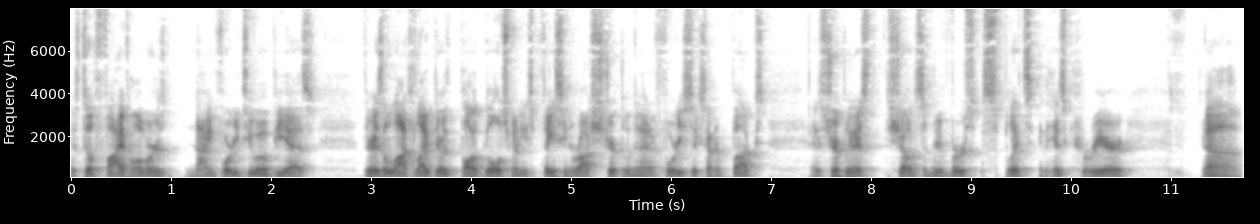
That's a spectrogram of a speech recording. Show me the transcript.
but still five homers, 942 OPS. There is a lot to like there with Paul Goldschmidt. He's facing Ross Stripling tonight at 4600 bucks, and Stripling has shown some reverse splits in his career. Um,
